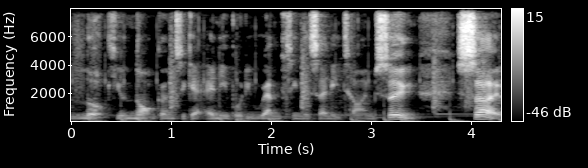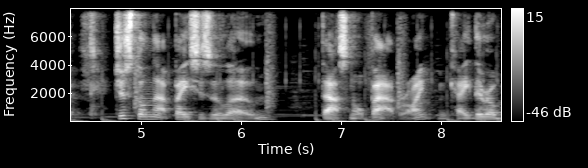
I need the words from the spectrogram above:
look, you're not going to get anybody renting this anytime soon. So, just on that basis alone, that's not bad, right? Okay, there are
